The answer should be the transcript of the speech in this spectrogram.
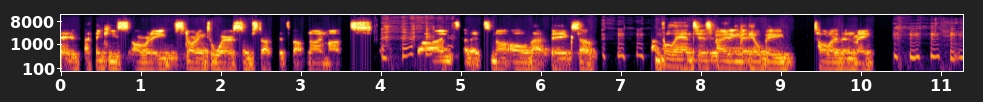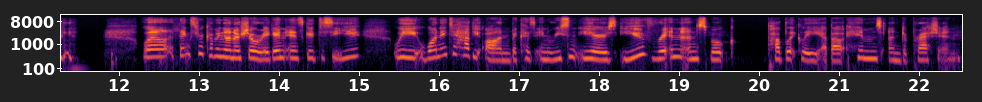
I think he's already starting to wear some stuff that's about nine months size, and it's not all that big. So I'm fully anticipating that he'll be taller than me. Well, thanks for coming on our show, Reagan. It's good to see you. We wanted to have you on because in recent years, you've written and spoke publicly about hymns and depression.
